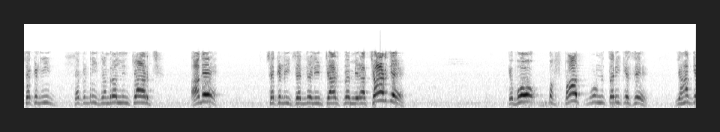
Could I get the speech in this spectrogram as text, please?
सेक्रेटरी सेक्रेटरी जनरल इंचार्ज आ गए सेक्रेटरी जनरल इंचार्ज पर मेरा चार्ज है कि वो पक्षपातपूर्ण तरीके से यहाँ के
